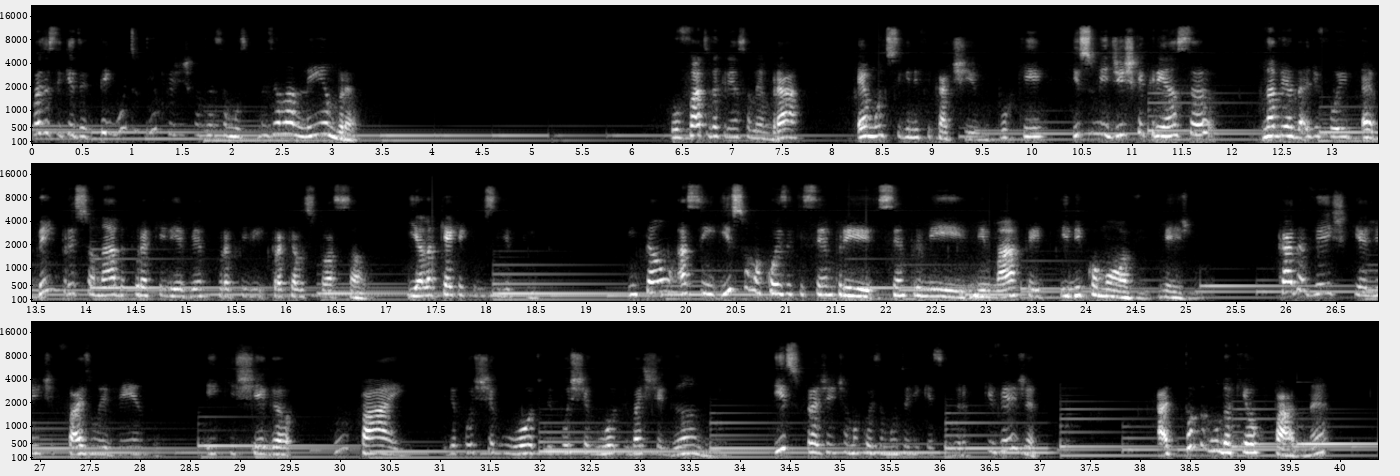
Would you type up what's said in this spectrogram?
Mas assim, quer dizer, tem muito tempo que a gente cantou essa música, mas ela lembra. O fato da criança lembrar é muito significativo, porque isso me diz que a criança, na verdade, foi é, bem impressionada por aquele evento, por, aquele, por aquela situação. E ela quer que aquilo se repita. Então, assim, isso é uma coisa que sempre, sempre me, me marca e, e me comove mesmo. Cada vez que a gente faz um evento e que chega um pai, e depois chega o outro, depois chega o outro e vai chegando, isso pra gente é uma coisa muito enriquecedora. Porque veja, a, todo mundo aqui é ocupado, né?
